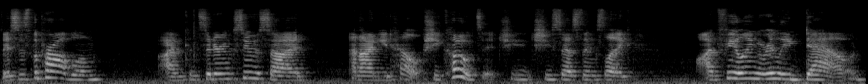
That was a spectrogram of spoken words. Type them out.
This is the problem. I'm considering suicide and I need help. She codes it. She, she says things like, I'm feeling really down.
